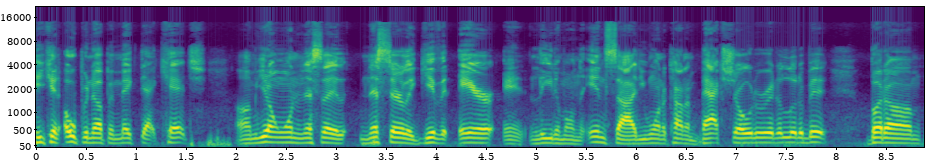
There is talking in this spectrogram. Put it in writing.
he can open up and make that catch. Um, you don't want to necessarily necessarily give it air and lead him on the inside. You want to kind of back shoulder it a little bit, but um,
